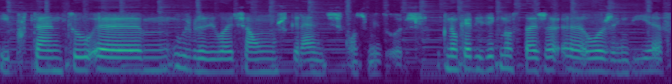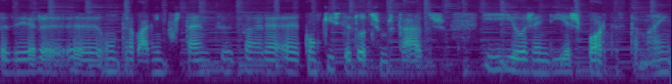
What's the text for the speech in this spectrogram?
E, portanto, uh, os brasileiros são uns grandes consumidores. O que não quer dizer que não esteja hoje em dia a fazer um trabalho importante para a conquista de outros mercados e, hoje em dia exporta-se também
